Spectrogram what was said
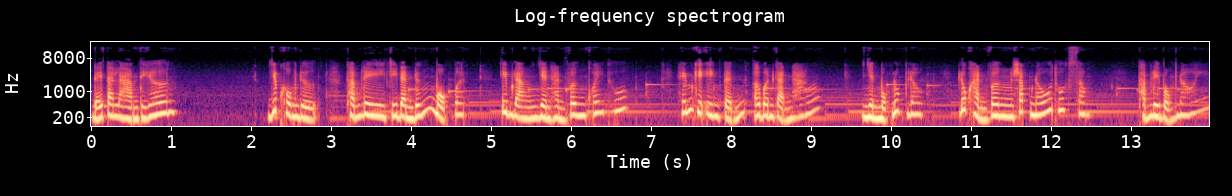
Để ta làm thì hơn. Giúp không được, Thẩm Ly chỉ đành đứng một bên, im lặng nhìn Hành Vân khuấy thuốc. Hiếm khi yên tĩnh ở bên cạnh hắn, nhìn một lúc lâu, lúc Hành Vân sắp nấu thuốc xong, Thẩm Ly bỗng nói.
